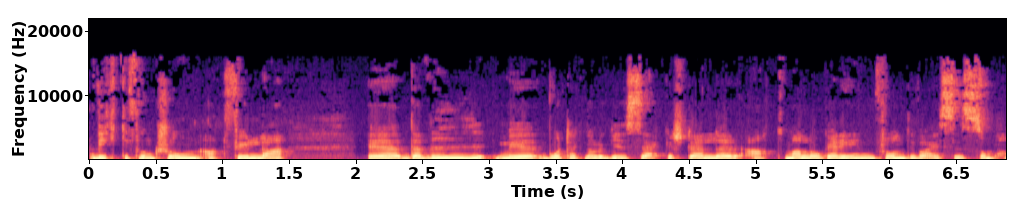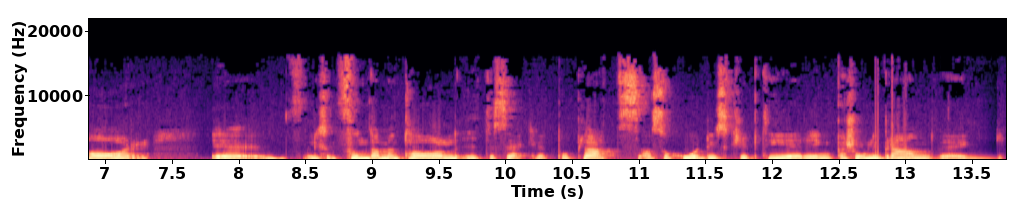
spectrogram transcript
viktig funktion att fylla Eh, där vi med vår teknologi säkerställer att man loggar in från devices som har eh, liksom fundamental IT-säkerhet på plats, alltså hårddiskryptering, personlig brandvägg,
